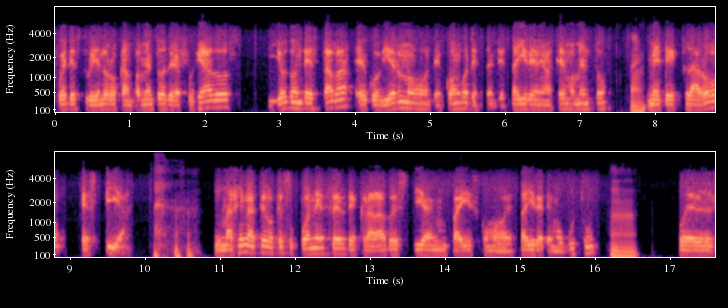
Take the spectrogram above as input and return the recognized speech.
fue destruyendo los campamentos de refugiados. Y yo donde estaba, el gobierno de Congo, de, de en aquel momento, me declaró espía. Imagínate lo que supone ser declarado espía en un país como el Zaire de Mobutu. Pues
